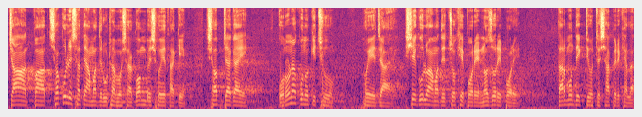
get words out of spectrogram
জাত, পাত সকলের সাথে আমাদের উঠা বসা কম বেশ হয়ে থাকে। সব জায়গায় কোনো না কোনো কিছু হয়ে যায়। সেগুলো আমাদের চোখে পড়ে, নজরে পড়ে। তার মধ্যে একটি হচ্ছে সাপের খেলা।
